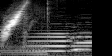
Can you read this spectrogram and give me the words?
Bye.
